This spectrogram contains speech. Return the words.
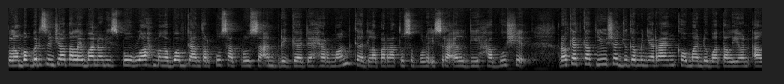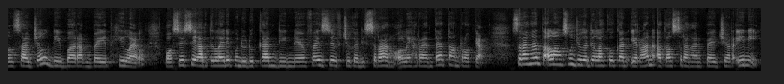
Kelompok bersenjata Lebanon Hizbullah mengebom kantor pusat perusahaan Brigade Hermon ke-810 Israel di Habushit. Roket Katyusha juga menyerang Komando Batalion Al-Sajal di Barak Beit Hillel. Posisi artileri pendudukan di Neveziv juga diserang oleh rentetan roket. Serangan tak langsung juga dilakukan Iran atas serangan pager ini.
